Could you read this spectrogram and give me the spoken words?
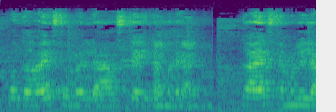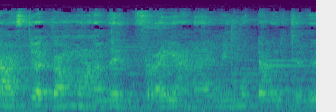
അപ്പൊ ഗായ്സ് നമ്മൾ ലാസ്റ്റ് ആയിട്ട് നമ്മുടെ ഗായ്സ് നമ്മൾ ലാസ്റ്റ് വെക്കാൻ പോണത് എഗ് ഫ്രൈ ആണ്. ഐ മീൻ മുട്ട പൊരിച്ചത്.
